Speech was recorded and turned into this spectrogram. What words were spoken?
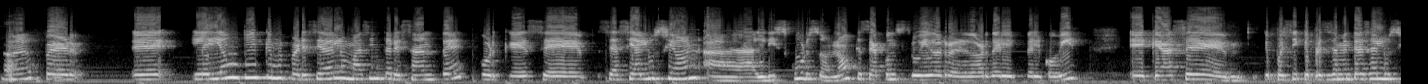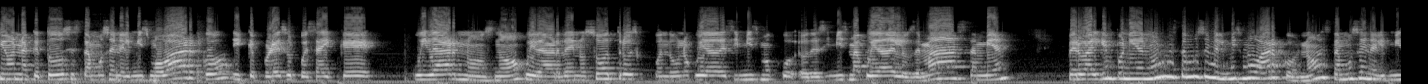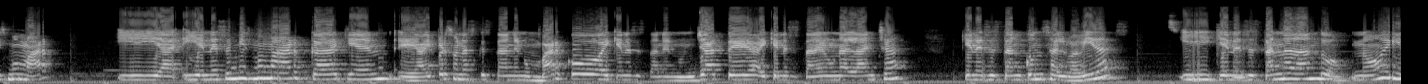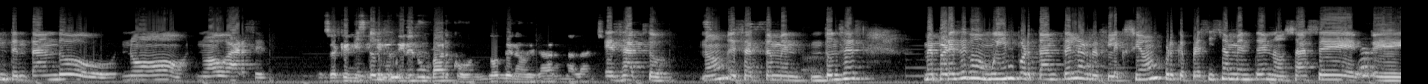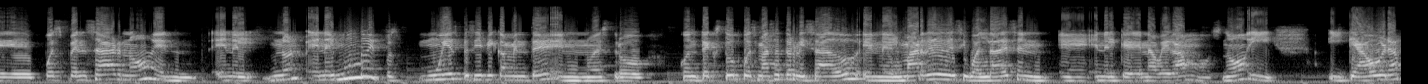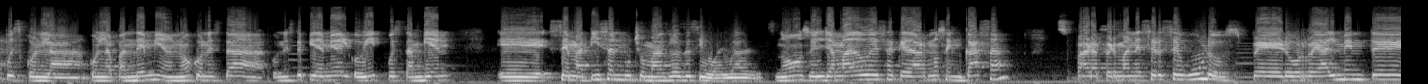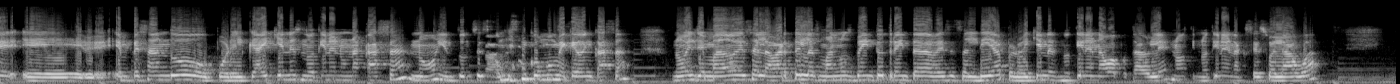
Pero eh, leía un tuit que me parecía de lo más interesante porque se, se hacía alusión al discurso ¿no? que se ha construido alrededor del, del COVID eh, que hace, pues sí, que precisamente hace alusión a que todos estamos en el mismo barco y que por eso pues hay que cuidarnos, ¿no? Cuidar de nosotros, cuando uno cuida de sí mismo o de sí misma, cuida de los demás también. Pero alguien ponía, no, no estamos en el mismo barco, ¿no? Estamos en el mismo mar y, y en ese mismo mar cada quien, eh, hay personas que están en un barco, hay quienes están en un yate, hay quienes están en una lancha, quienes están con salvavidas y quienes están nadando, ¿no? Intentando no, no ahogarse. O sea que ni siquiera tienen un barco en donde navegar una lancha. Exacto, ¿no? Exactamente. Entonces, me parece como muy importante la reflexión porque precisamente nos hace eh, pues pensar ¿no? En, el, en el mundo y pues muy específicamente en nuestro contexto pues más aterrizado en el mar de desigualdades en, eh, en el que navegamos, ¿no? Y, y, que ahora pues con la, con la pandemia, ¿no? Con esta, con esta epidemia del COVID pues también eh, se matizan mucho más las desigualdades, ¿no? O sea, el llamado es a quedarnos en casa, para permanecer seguros, pero realmente eh, empezando por el que hay quienes no tienen una casa, ¿no? Y entonces, ¿cómo, ¿cómo, me quedo en casa? ¿No? El llamado es a lavarte las manos 20 o 30 veces al día, pero hay quienes no tienen agua potable, ¿no? No tienen acceso al agua.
